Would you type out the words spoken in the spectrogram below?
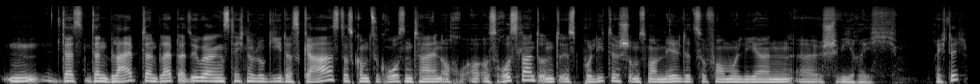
Das, dann, bleibt, dann bleibt als Übergangstechnologie das Gas. Das kommt zu großen Teilen auch aus Russland und ist politisch, um es mal milde zu formulieren, äh, schwierig. Richtig?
